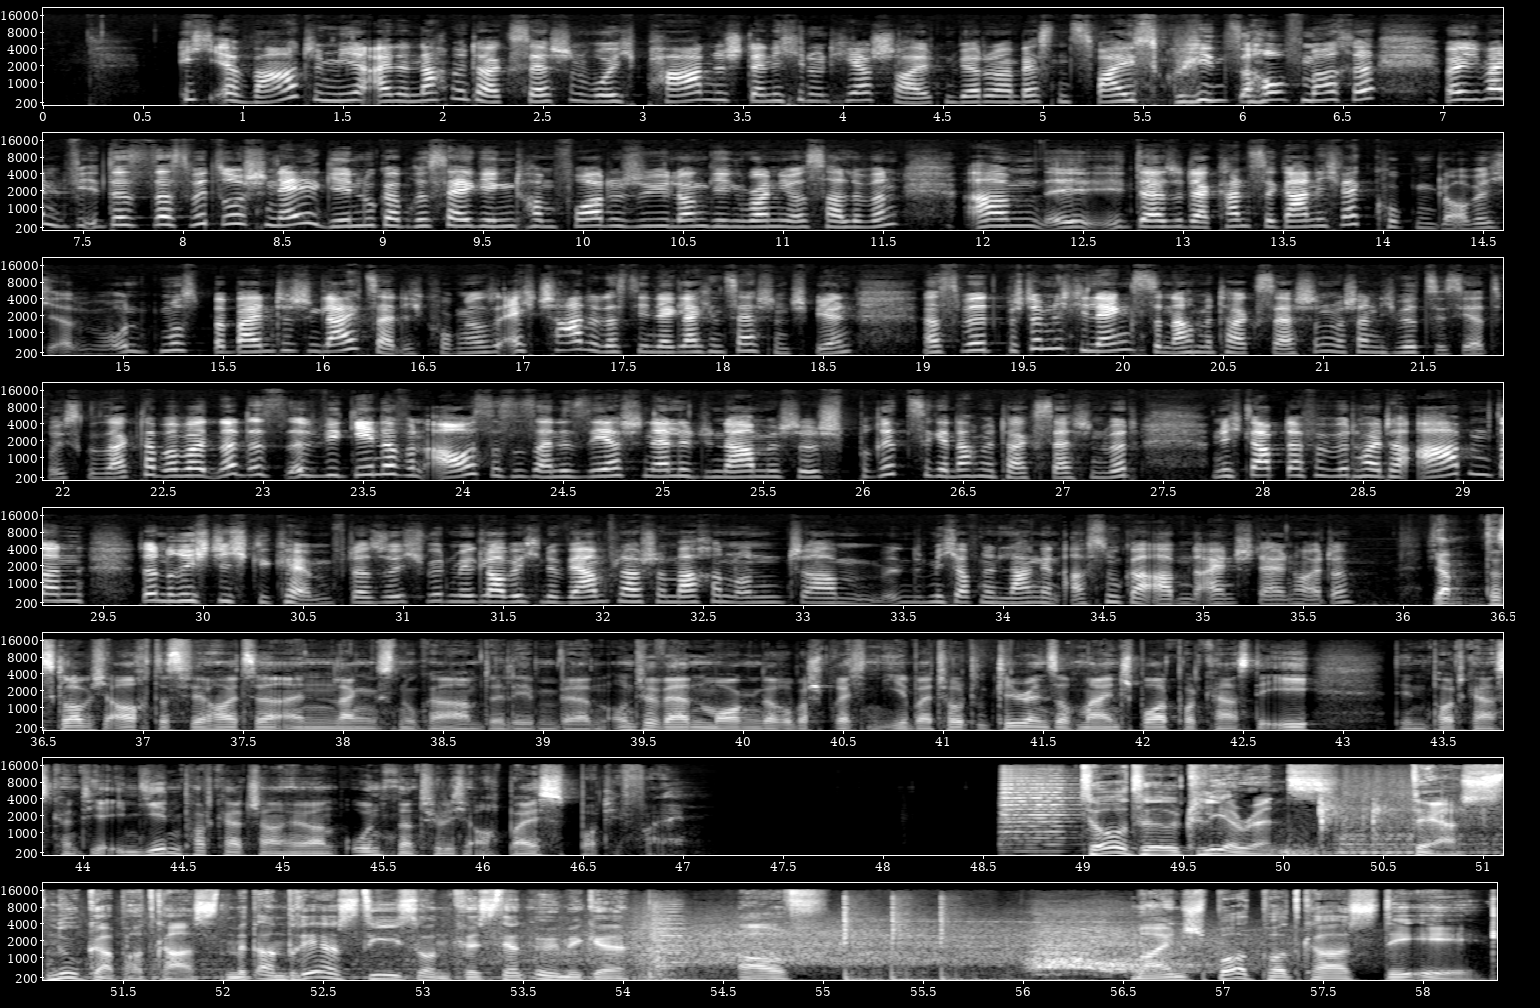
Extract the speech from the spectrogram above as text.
Ich erwarte mir eine Nachmittagssession, wo ich panisch ständig hin und her schalten werde und am besten zwei Screens aufmache. Weil ich meine, das, das wird so schnell gehen. Luca Brissell gegen Tom Ford und Julie Long gegen Ronnie O'Sullivan. Ähm, äh, also da kannst du gar nicht weggucken, glaube ich. Und musst bei beiden Tischen gleichzeitig gucken. Also echt schade, dass die in der gleichen Session spielen. Das wird bestimmt nicht die längste Nachmittagssession. Wahrscheinlich wird sie es jetzt, wo ich es gesagt habe. Aber ne, das, äh, wir gehen davon aus, dass es eine sehr schnelle, dynamische, spritzige Nachmittagssession wird. Und ich glaube, dafür wird heute Abend dann, dann richtig gekämpft gekämpft. Also ich würde mir, glaube ich, eine Wärmflasche machen und ähm, mich auf einen langen Snookerabend einstellen heute. Ja, das glaube ich auch, dass wir heute einen langen Snookerabend erleben werden. Und wir werden morgen darüber sprechen, hier bei Total Clearance auf meinsportpodcast.de. Den Podcast könnt ihr in jedem Podcatcher hören und natürlich auch bei Spotify. Total Clearance, der Snooker-Podcast mit Andreas Thies und Christian Oemicke auf meinsportpodcast.de.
